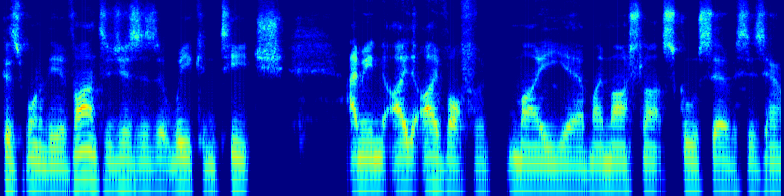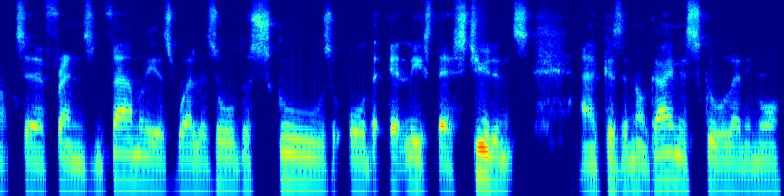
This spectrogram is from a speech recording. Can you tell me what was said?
Because one of the advantages is that we can teach I mean, I, I've offered my uh, my martial arts school services out to friends and family, as well as all the schools, or the, at least their students, because they're not going to school anymore.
